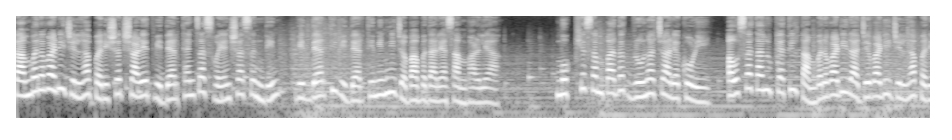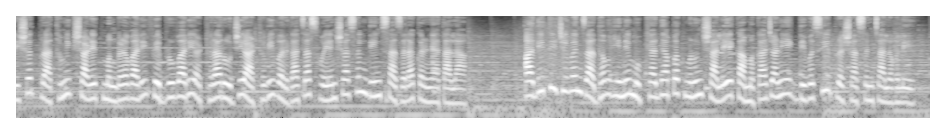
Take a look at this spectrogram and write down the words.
तांबरवाडी जिल्हा परिषद शाळेत विद्यार्थ्यांचा स्वयंशासन दिन विद्यार्थी विद्यार्थिनींनी जबाबदाऱ्या सांभाळल्या. मुख्य संपादक द्रोणाचार्य कोळी औसा तालुक्यातील तांबरवाडी राजेवाडी जिल्हा परिषद प्राथमिक शाळेत मंगळवारी फेब्रुवारी अठरा रोजी आठवी वर्गाचा स्वयंशासन दिन साजरा करण्यात आला. आदिती जीवन जाधव हिने मुख्याध्यापक म्हणून शालेय कामकाज आणि एक दिवसीय प्रशासन चालवले.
